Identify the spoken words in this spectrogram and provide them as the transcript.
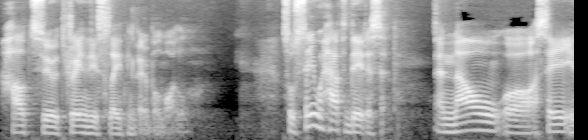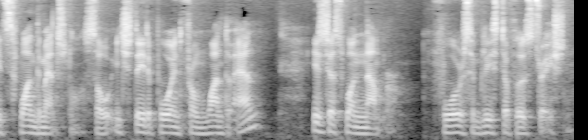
how to train this latent variable model. So say we have a data set, and now uh, say it's one-dimensional, so each data point from 1 to n is just one number for simplicity of illustration.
